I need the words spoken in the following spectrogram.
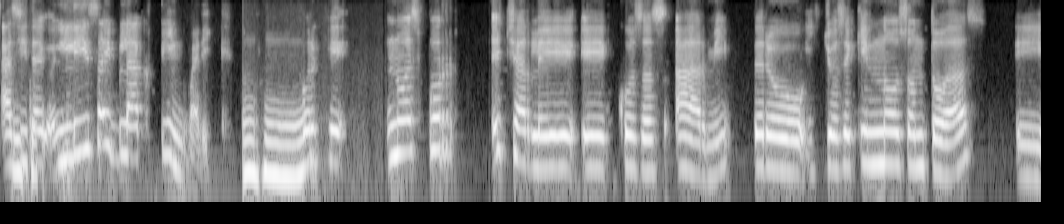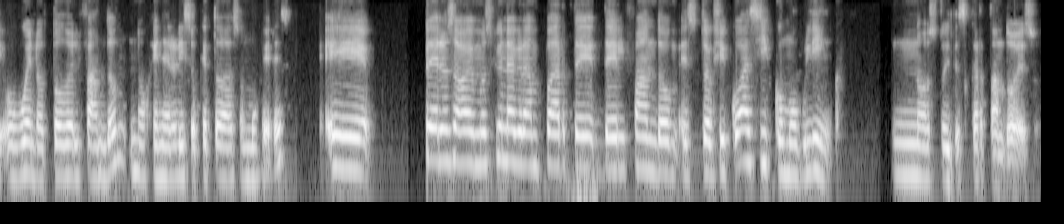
Así te digo, Lisa y Blackpink, marica. Porque no es por echarle eh, cosas a Army, pero yo sé que no son todas, eh, o bueno, todo el fandom, no generalizo que todas son mujeres, eh, pero sabemos que una gran parte del fandom es tóxico, así como Blink. No estoy descartando eso.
